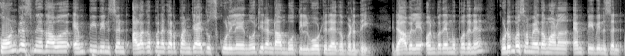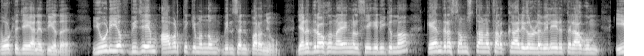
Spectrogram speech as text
കോൺഗ്രസ് നേതാവ് M P Vincent Alagappanagar panchayat സ്കൂളിലെ നൂറ്റിരണ്ടാം ബൂത്തിൽ വോട്ട് രേഖപ്പെടുത്തി. രാവിലെ ഒൻപത് മുപ്പതിന് കുടുംബസമേതമാണ് എം പി വിൻസെന്റ് വോട്ട് ചെയ്യാനെത്തിയത്. യു ഡി എഫ് വിജയം ആവർത്തിക്കുമെന്നും വിൻസെന്റ് പറഞ്ഞു. ജനദ്രോഹ നയങ്ങൾ സ്വീകരിക്കുന്ന കേന്ദ്ര സംസ്ഥാന സർക്കാരുകളുടെ വിലയിരുത്തലാകും ഈ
